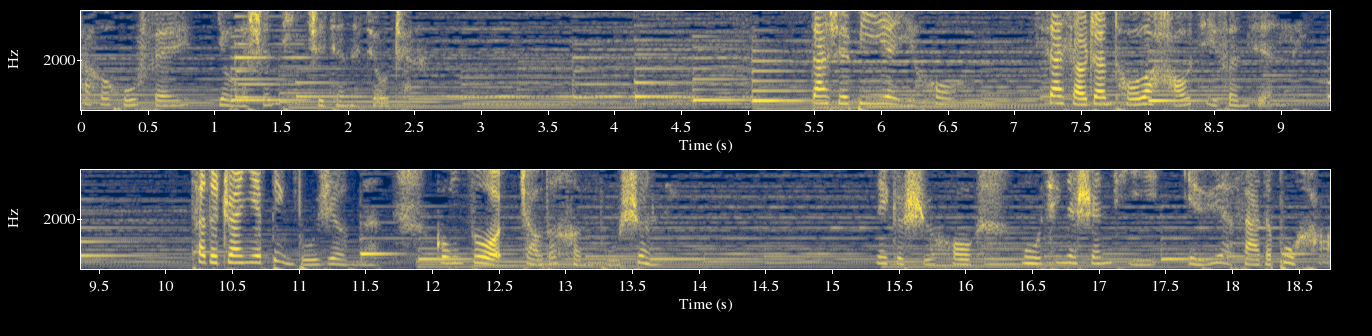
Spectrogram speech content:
他和胡斐有了身体之间的纠缠。大学毕业以后，夏小站投了好几份简历，他的专业并不热门，工作找得很不顺利。那个时候，母亲的身体也越发的不好，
